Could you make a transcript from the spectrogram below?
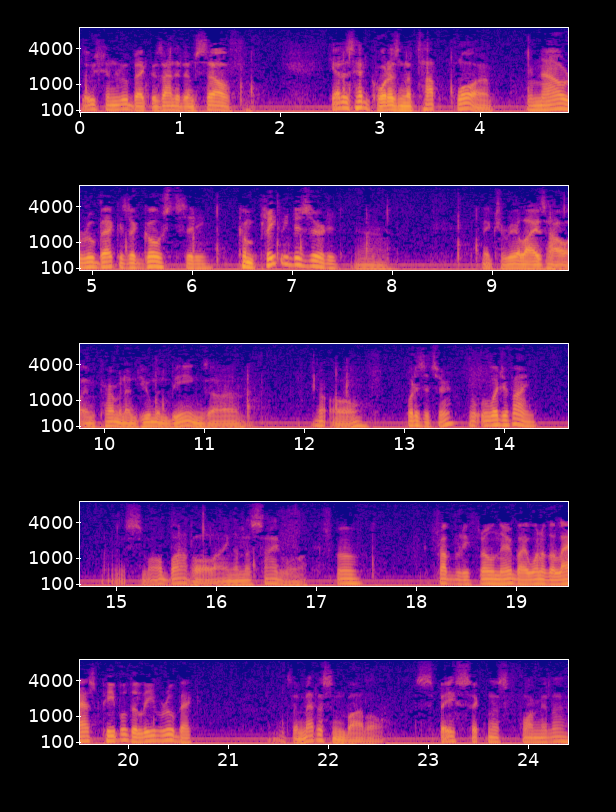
Lucian Rubeck designed it himself. He had his headquarters in the top floor. And now Rubeck is a ghost city, completely deserted. Hmm. Makes you realize how impermanent human beings are. Uh-oh. What is it, sir? Wh- What'd you find? A small bottle lying on the sidewalk. Oh, probably thrown there by one of the last people to leave Rubeck. It's a medicine bottle. Space sickness formula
